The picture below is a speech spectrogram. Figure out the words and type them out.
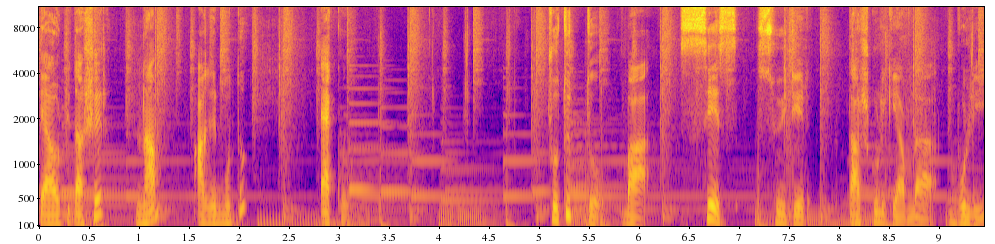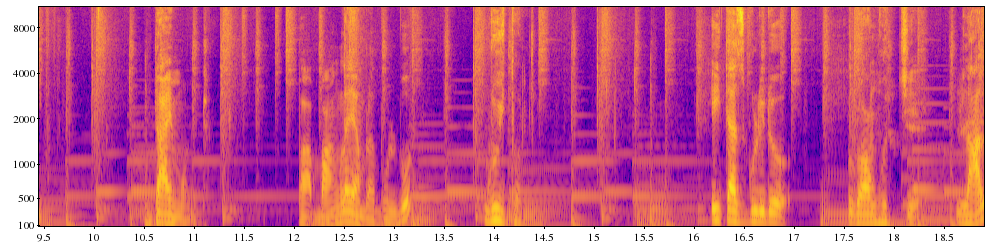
তেরোটি তাসের নাম আগের মতো একই। চতুর্থ বা শেষ সুইটের তাসগুলিকে আমরা বলি ডায়মন্ড বা বাংলায় আমরা বলব রুইতল। এই তাসগুলিরও রং হচ্ছে লাল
